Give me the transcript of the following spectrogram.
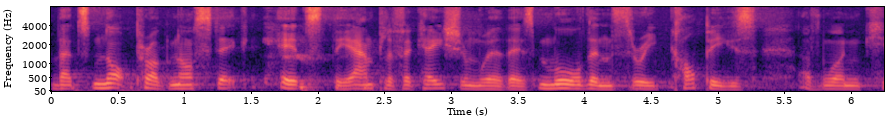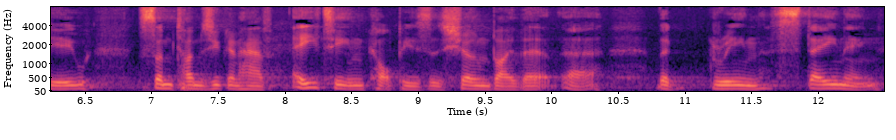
That's not prognostic, it's the amplification where there's more than three copies of 1Q. Sometimes you can have 18 copies, as shown by the, uh, the green staining.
